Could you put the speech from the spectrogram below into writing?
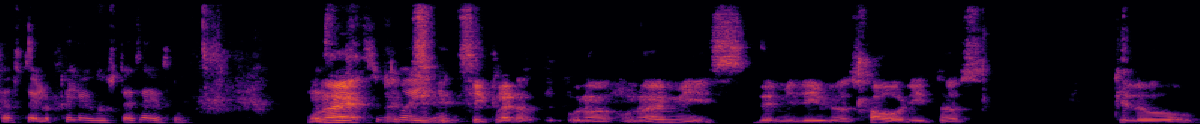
a usted lo que le gusta es eso. Uno de, sí, claro, uno, uno de, mis, de mis libros favoritos que lo,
